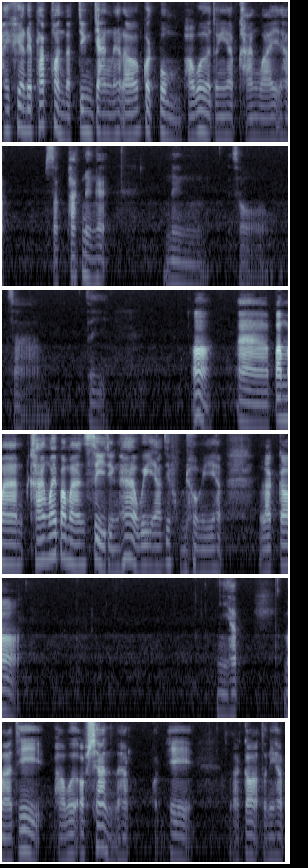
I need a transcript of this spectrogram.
ให้เครื่องได้พักผ่อนแบบจริงจังนะเราก็กดปุ่ม power ตรงนี้ครับค้างไว้นะครับ สักพักหนึ่งฮะหนึ่งสองสามสี่อ้ออ่าประมาณค้างไว้ประมาณ 4-5 วินะครับที่ผมดูนี้ครับ แล้วก็ นี่ครับ มาที่ power option นะครับ กด A แล้วก็ตัวนี้ครับ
